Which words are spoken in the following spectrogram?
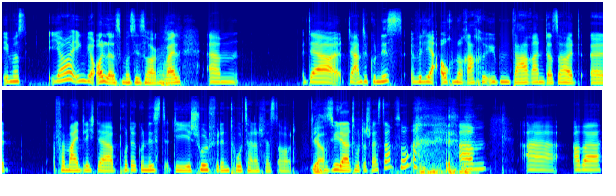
ich muss, ja, irgendwie alles, muss ich sagen, weil ähm, der, der Antagonist will ja auch nur Rache üben daran, dass er halt äh, vermeintlich der Protagonist die Schuld für den Tod seiner Schwester hat. Ja. Das ist wieder eine tote Schwester, so. ähm, äh, aber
